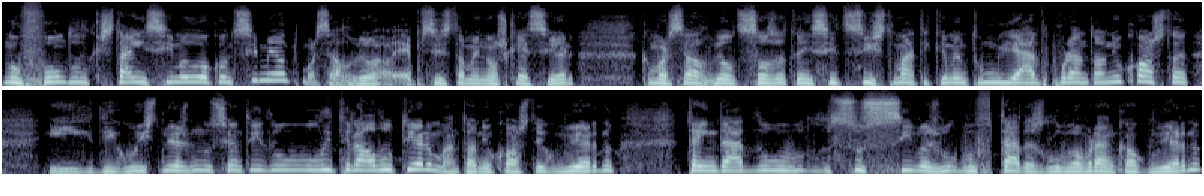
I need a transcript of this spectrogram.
no fundo, de que está em cima do acontecimento. Marcelo Rebelo, é preciso também não esquecer que Marcelo Rebelo de Sousa tem sido sistematicamente humilhado por António Costa. E digo isto mesmo no sentido literal do termo. António Costa e o governo têm dado sucessivas bufetadas de luva branca ao governo.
